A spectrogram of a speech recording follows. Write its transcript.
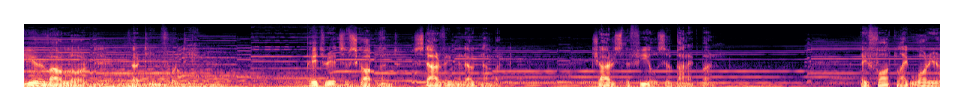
Year of our Lord, 1314. Patriots of Scotland, starving and outnumbered, charged the fields of Bannockburn. They fought like warrior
